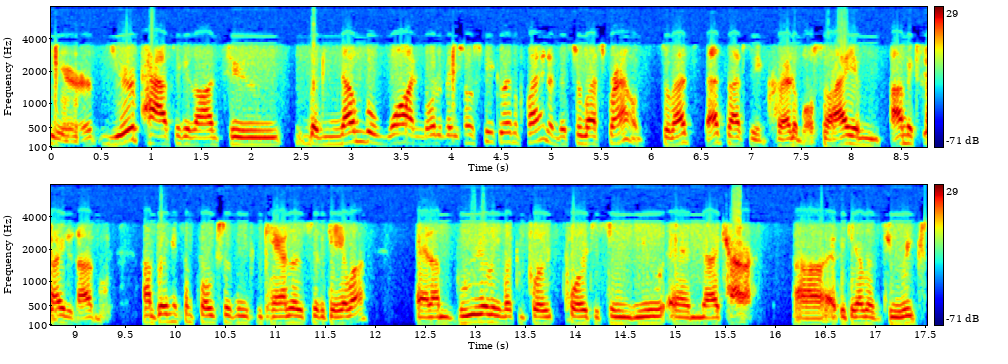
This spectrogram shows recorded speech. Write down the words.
year, you're passing it on to the number one motivational speaker on the planet, Mr. Les Brown. So that's that's absolutely incredible. So I am I'm excited. I'm I'm bringing some folks with me from Canada to the gala, and I'm really looking forward, forward to seeing you and uh, Kara uh, at the gala in a few weeks.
